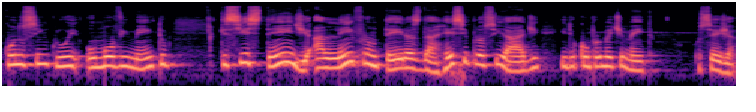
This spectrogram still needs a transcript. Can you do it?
quando se inclui o movimento que se estende além fronteiras da reciprocidade e do comprometimento. Ou seja,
